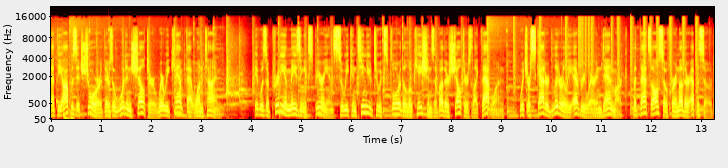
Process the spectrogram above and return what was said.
At the opposite shore, there's a wooden shelter where we camped that one time. It was a pretty amazing experience, so we continued to explore the locations of other shelters like that one, which are scattered literally everywhere in Denmark, but that's also for another episode.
